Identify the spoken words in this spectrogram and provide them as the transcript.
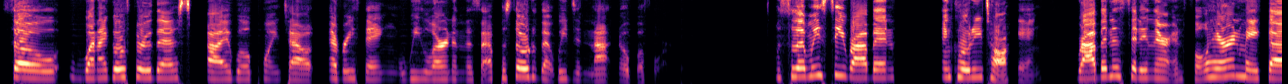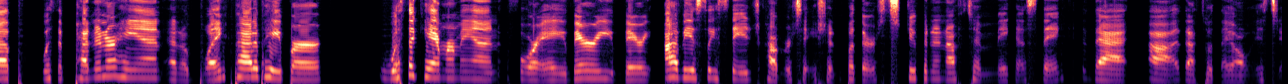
So when I go through this, I will point out everything we learn in this episode that we did not know before. So then we see Robyn and Kody talking. Robyn is sitting there in full hair and makeup with a pen in her hand and a blank pad of paper with a cameraman for a very, very obviously staged conversation, but they're stupid enough to make us think that uh, that's what they always do.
